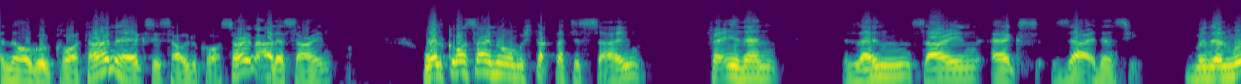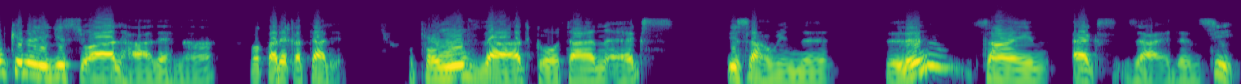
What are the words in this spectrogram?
انه أقول cotan x يساوي لي cosine على sine وال cosine هو مشتقة ال sine فإذا ln sine x زائدا c من الممكن أن يجي السؤال هذا هنا بالطريقة التاليه prove that cotan x يساوي لنا ln sine x زائدا c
